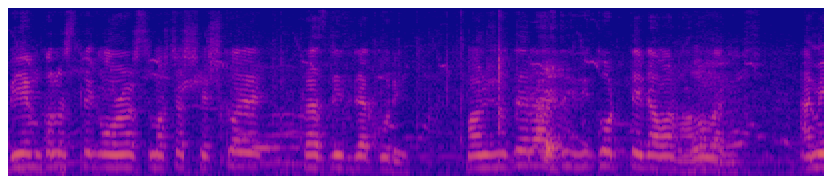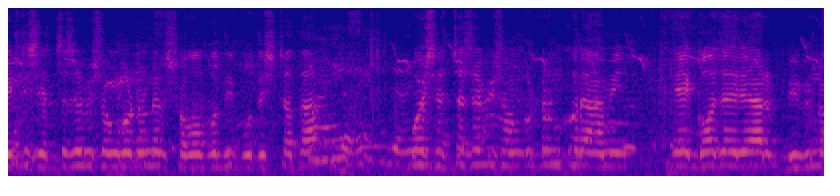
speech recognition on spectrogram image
বিএম কলেজ থেকে অনার্স মাস্টার শেষ করে রাজনীতিটা করি। মানুষের সাথে রাজনীতি করতে এটা আমার ভালো লাগে। আমি একটি স্বেচ্ছাসেবী সংগঠনের সভাপতি, প্রতিষ্ঠাতা। ওই স্বেচ্ছাসেবী সংগঠন করে আমি এই গজ এরিয়ার বিভিন্ন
